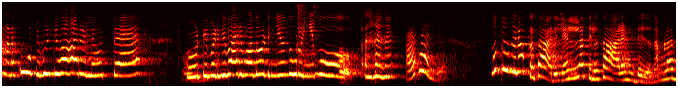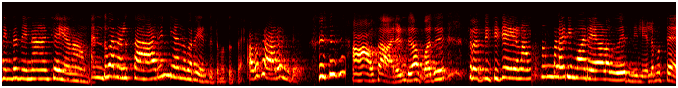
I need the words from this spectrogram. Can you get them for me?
അങ്ങനെ കൂട്ടി പിടിച്ച് വാരല്ലേ മുത്തേ? കൂട്ടി പിടിച്ച് വരുമ്പോ അത് ഒടിഞ്ഞു നുറുങ്ങി പോവും. അത് സാരില്ല. എല്ലാത്തിലും സാരുണ്ട്. നമ്മൾ അതിന്റെ ഇതിനെ ചെയ്യണം. എന്ത് പറഞ്ഞാലും സാരില്ല എന്ന് പറയരുത് കേട്ടോ അപ്പൊ സാറുണ്ട് ആ സാരുണ്ട്. അപ്പൊ അത് ശ്രദ്ധിച്ച് ചെയ്യണം. നമ്മളരിമ ഒരേ അളവ് വരുന്നില്ലേ അല്ലേ മുത്തേ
